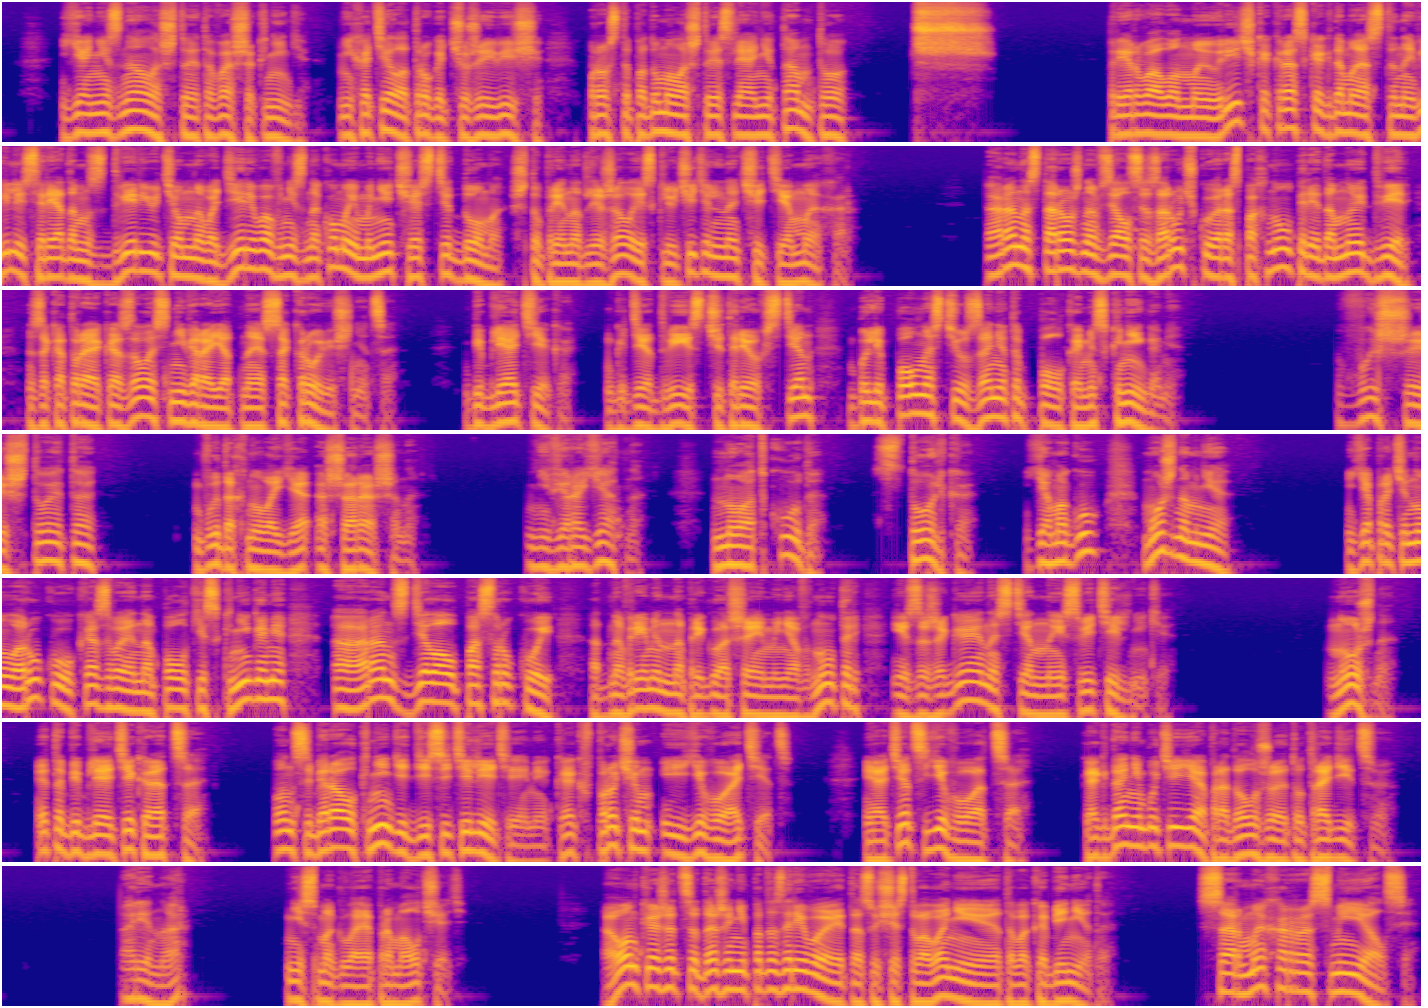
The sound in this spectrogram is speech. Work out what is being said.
я не знала, что это ваши книги. Не хотела трогать чужие вещи. Просто подумала, что если они там, то... Тш. Прервал он мою речь, как раз когда мы остановились рядом с дверью темного дерева в незнакомой мне части дома, что принадлежало исключительно чете Мехар. Аран осторожно взялся за ручку и распахнул передо мной дверь, за которой оказалась невероятная сокровищница. Библиотека, где две из четырех стен были полностью заняты полками с книгами. «Высшие, что это?» — выдохнула я ошарашенно. «Невероятно! Но откуда? Столько! Я могу? Можно мне?» Я протянула руку, указывая на полки с книгами, а Аран сделал пас рукой, одновременно приглашая меня внутрь и зажигая настенные светильники. «Нужно», это библиотека отца. Он собирал книги десятилетиями, как, впрочем, и его отец. И отец его отца. Когда-нибудь и я продолжу эту традицию. Аренар? Не смогла я промолчать. А он, кажется, даже не подозревает о существовании этого кабинета. Сармехар рассмеялся.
